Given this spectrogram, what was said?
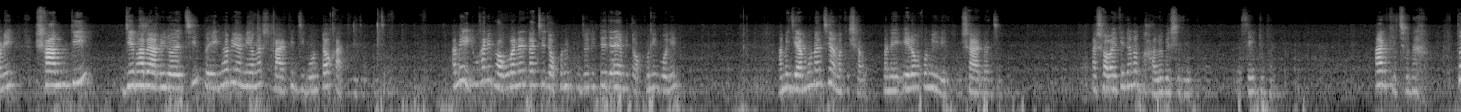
অনেক শান্তি, যেভাবে আমি রয়েছি। তো এইভাবে আমি আমার বাকি জীবনটাও কাটিয়ে যেতে চাই। আমি একটুখানি ভগবানের কাছে যখনই পুজো দিতে যাই, আমি তখনই বলি আমি যেমন আছি, আমাকে মানে এরকমই রেখো সারাটা জীবন আর সবাইকে যেন ভালোবেসে যেতে সেইটুখানি আর কিছু না। তো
